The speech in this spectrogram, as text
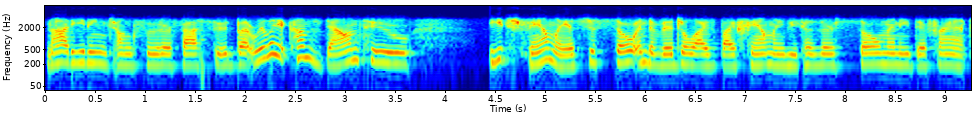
not eating junk food or fast food, but really it comes down to each family. It's just so individualized by family because there's so many different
